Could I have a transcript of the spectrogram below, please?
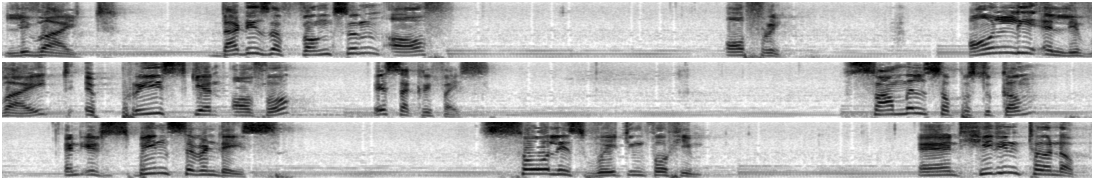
Levite. That is a function of offering. Only a Levite, a priest, can offer a sacrifice. Samuel supposed to come, and it's been seven days. Saul is waiting for him, and he didn't turn up.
